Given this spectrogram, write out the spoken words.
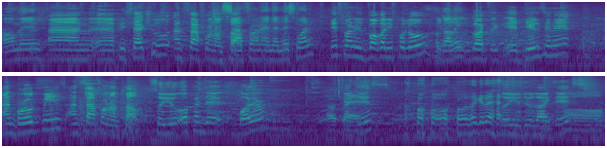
Almond, and uh, pistachio and saffron on top. saffron, and then this one. This one is bagali polo. Bagali? got uh, dills in it and broad beans and saffron on top. So you open the butter like this. Oh, look at that. So you do like this. Oh.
